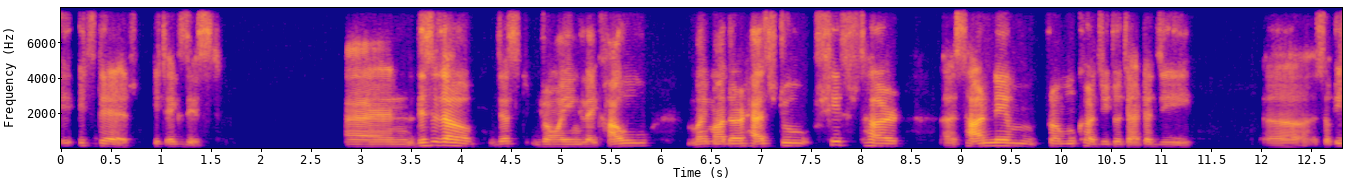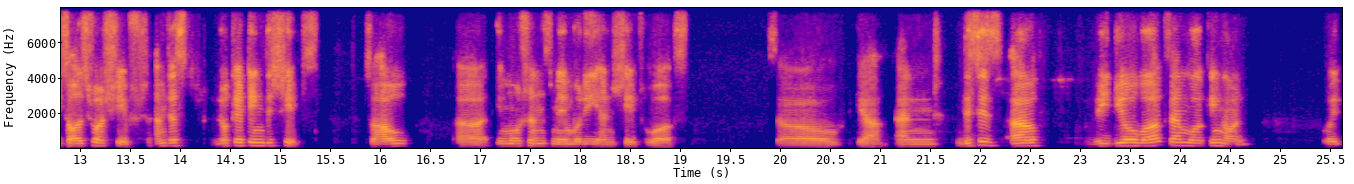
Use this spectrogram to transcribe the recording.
it, it's there. It exists. And this is a just drawing like how my mother has to shift her uh, surname from Mukherjee to Chatterjee. Uh, so it's also a shift. I'm just locating the shifts. So how uh, emotions, memory, and shift works. So yeah, and this is a video works I'm working on with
